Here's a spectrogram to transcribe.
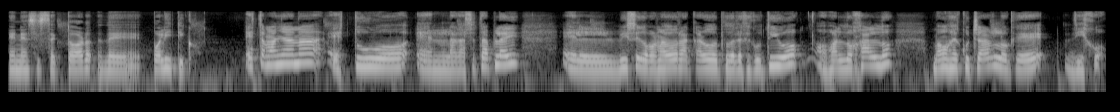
en ese sector de político. Esta mañana estuvo en la Gaceta Play el vicegobernador a cargo del Poder Ejecutivo, Osvaldo Jaldo. Vamos a escuchar lo que dijo.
